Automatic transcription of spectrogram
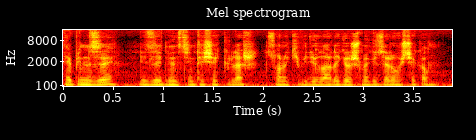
Hepinize izlediğiniz için teşekkürler. Sonraki videolarda görüşmek üzere. Hoşçakalın.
